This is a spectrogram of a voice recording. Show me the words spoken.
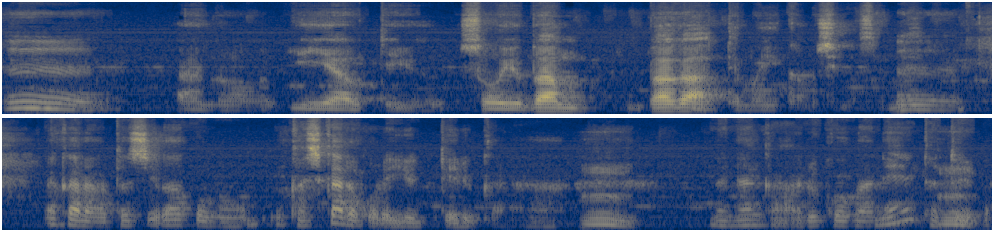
うん。あの言い合うっていうそういう場場があってもいいかもしれませんね。うん、だから私がこの昔からこれ言ってるからうん。ななんかある子がね例えば、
